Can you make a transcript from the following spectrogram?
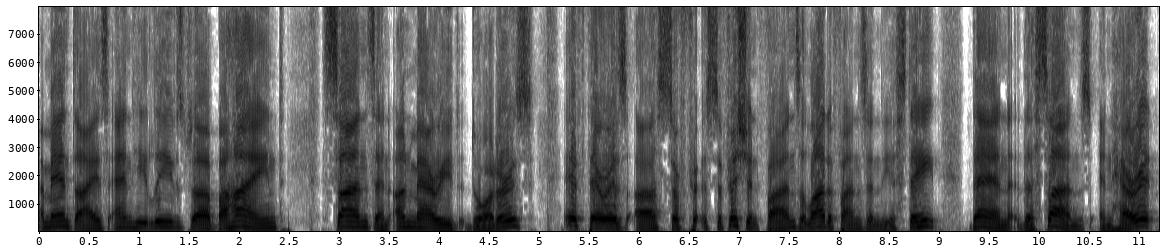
A man dies and he leaves uh, behind sons and unmarried daughters. If there is uh, sufficient funds, a lot of funds in the estate, then the sons inherit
